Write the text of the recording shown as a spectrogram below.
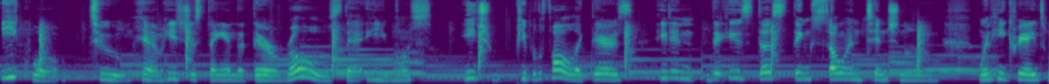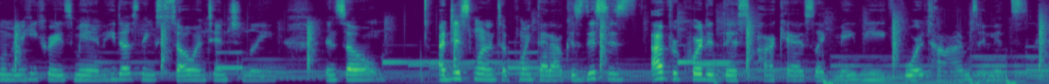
equal to him. He's just saying that there are roles that he wants each people to follow. Like there's he didn't that he does things so intentionally when he creates women and he creates men. He does things so intentionally. And so I just wanted to point that out because this is I've recorded this podcast like maybe four times and it's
